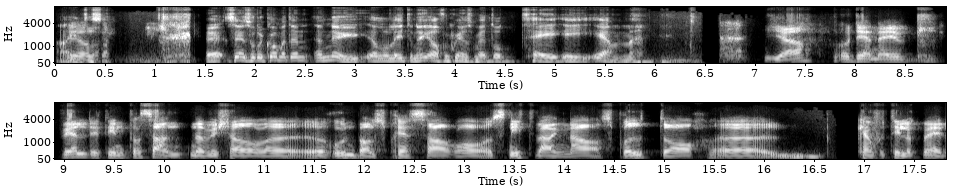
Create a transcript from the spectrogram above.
ja intressant. Eh, sen så har det kommit en, en ny, eller lite nyare funktion som heter TIM. Ja, och den är väldigt intressant när vi kör eh, rundbalspressar och snittvagnar, sprutor, eh, kanske till och med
